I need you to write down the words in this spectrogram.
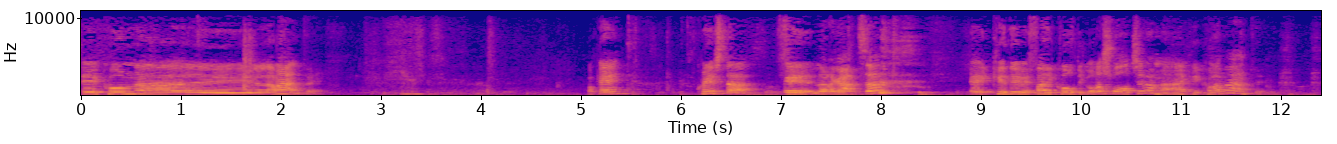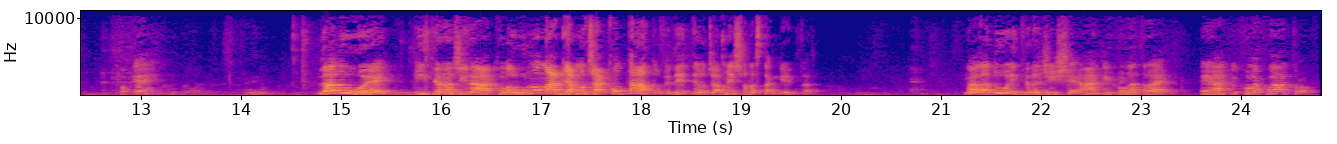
e con uh, l'amante. Ok? Questa è la ragazza eh, che deve fare i conti con la suocera ma anche con l'amante. Ok? La 2 interagirà con la 1 ma abbiamo già contato, vedete ho già messo la stanghetta. Ma la 2 interagisce anche con la 3 e anche con la 4.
